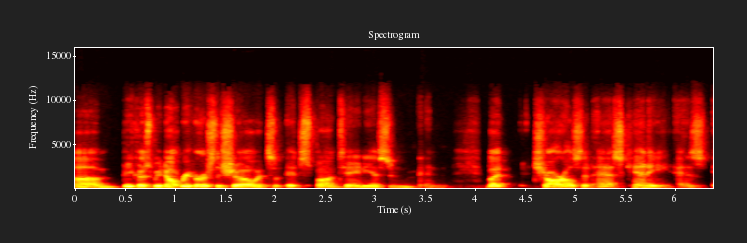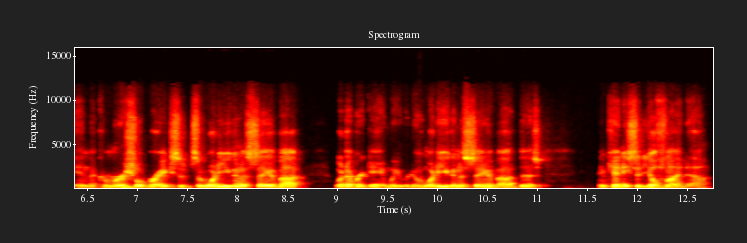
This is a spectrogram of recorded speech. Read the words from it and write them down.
um, because we don't rehearse the show. It's it's spontaneous, and and but Charles had asked Kenny as in the commercial breaks, "So what are you going to say about whatever game we were doing? What are you going to say about this?" And Kenny said, "You'll find out."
